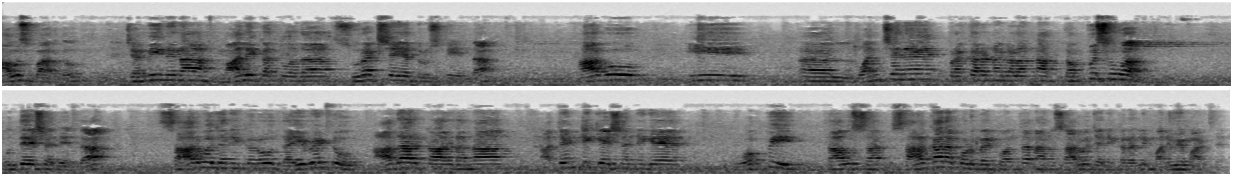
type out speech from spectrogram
ಭಾವಿಸಬಾರದು. ಜಮೀನಿನ ಮಾಲೀಕತ್ವದ ಸುರಕ್ಷೆಯ ದೃಷ್ಟಿಯಿಂದ ಹಾಗೂ ಈ ವಂಚನೆ ಪ್ರಕರಣಗಳನ್ನ ತಪ್ಪಿಸುವ ಉದ್ದೇಶದಿಂದ ಸಾರ್ವಜನಿಕರು ದಯವಿಟ್ಟು ಆಧಾರ್ ಕಾರ್ಡ್ ಅನ್ನ ಅಥೆಂಟಿಕೇಶನ್ಗೆ ಒಪ್ಪಿ ತಾವು ಸಹಕಾರ ಕೊಡಬೇಕು ಅಂತ ನಾನು ಸಾರ್ವಜನಿಕರಲ್ಲಿ ಮನವಿ ಮಾಡ್ತೇನೆ.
